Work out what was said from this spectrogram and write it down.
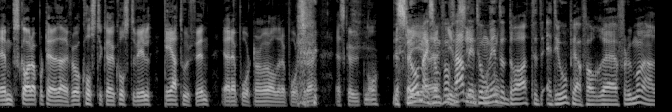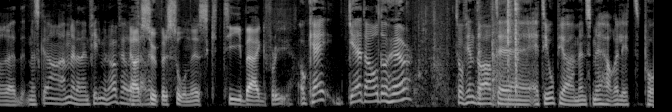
Jeg skal rapportere derifra. Koste hva det koste vil. Jeg er Torfinn. Jeg er reporteren over alle reportere. Jeg skal ut nå. Det slår meg som forferdelig tungvint å dra til Etiopia, for, eh, for du må være Vi skal anmelde den filmen òg. Jeg har supersonisk teabag-fly. OK, get out of here. Torfinn drar til Etiopia mens vi hører litt på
